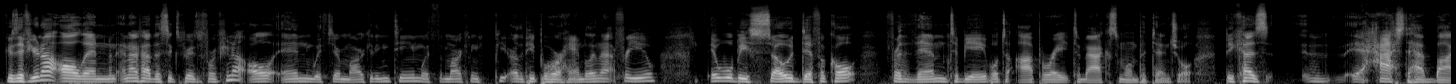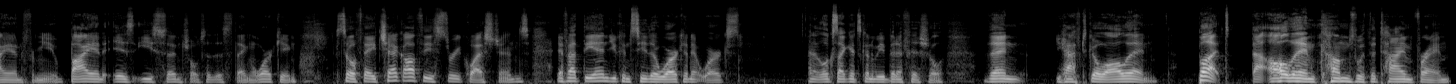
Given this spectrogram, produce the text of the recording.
Because if you're not all in, and I've had this experience before, if you're not all in with your marketing team, with the marketing or the people who are handling that for you, it will be so difficult for them to be able to operate to maximum potential because it has to have buy-in from you. Buy-in is essential to this thing working. So if they check off these three questions, if at the end you can see their work and it works, and it looks like it's going to be beneficial, then you have to go all in. But that all in comes with a time frame.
